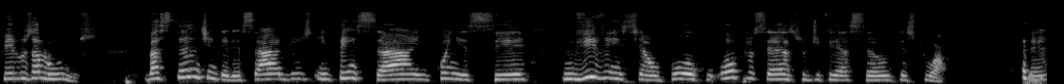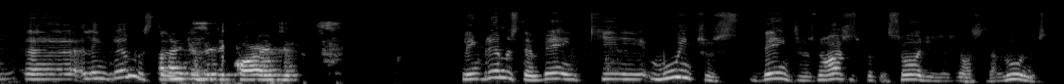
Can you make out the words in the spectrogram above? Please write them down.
pelos alunos, bastante interessados em pensar, em conhecer, vivenciar um pouco o processo de criação textual. Né? Uh, lembramos também. Ai, misericórdia! Lembramos também que muitos dentre os nossos professores, os nossos alunos,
